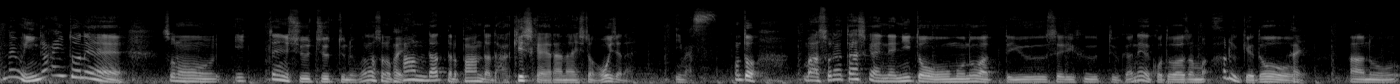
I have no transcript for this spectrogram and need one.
うん、でも意外とねその一点集中っていうのかなそのはい。パンダったらパンダだけしかやらない人が多いじゃない。います。本当まあそれは確かにね二頭追うものはっていうセリフっていうかねことわざもあるけど、はい。あの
